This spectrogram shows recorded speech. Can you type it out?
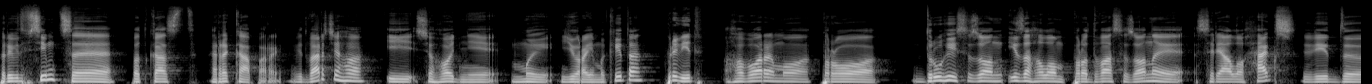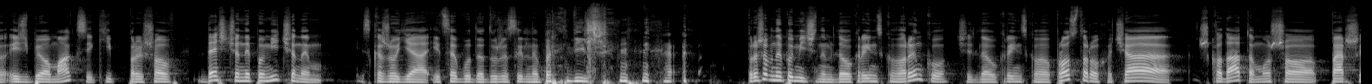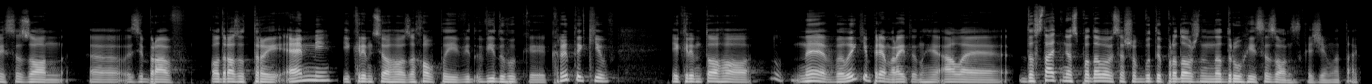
Привіт всім! Це подкаст Рекапери від Вертіго. І сьогодні ми, Юра і Микита, Привіт! говоримо про другий сезон і загалом про два сезони серіалу Hacks від HBO Max, який пройшов дещо непоміченим, скажу я, і це буде дуже сильне перебільшення. Пройшов непоміченим для українського ринку чи для українського простору, хоча шкода, тому що перший сезон е, зібрав одразу три Еммі, і крім цього, захопливі відгуки критиків. І крім того, ну, не великі прям рейтинги, але достатньо сподобався, щоб бути продовженим на другий сезон, скажімо так.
